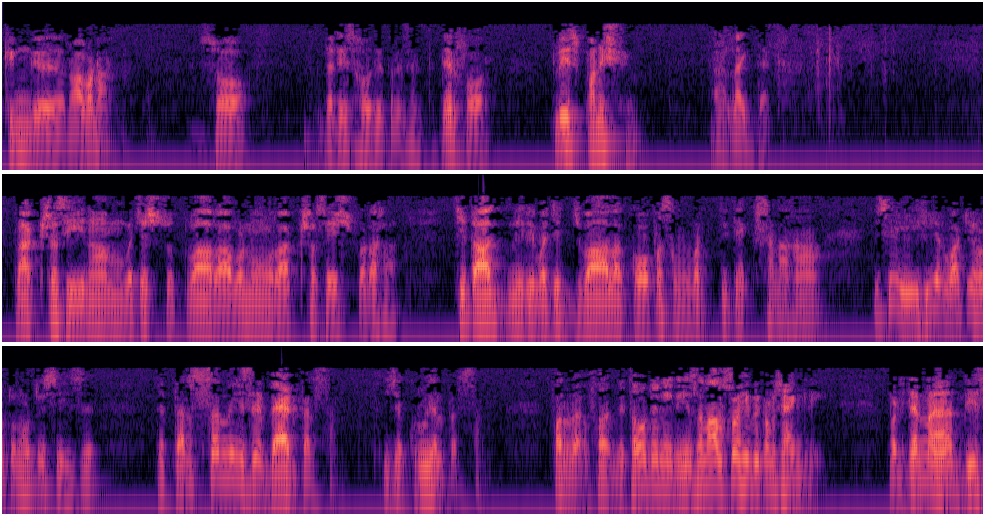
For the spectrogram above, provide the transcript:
king uh, ravana. So that is how they present. Therefore please punish him uh, like that రాక్షసీనాం వచశ్రుత్వా రావణో రాక్షసేశ్వర చితాగ్నిరివ జజ్వాల కోప సంవర్తితే క్షణ you see here what you have to notice is the person is a bad person is a cruel person for, for without any reason also he becomes angry but then uh, these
